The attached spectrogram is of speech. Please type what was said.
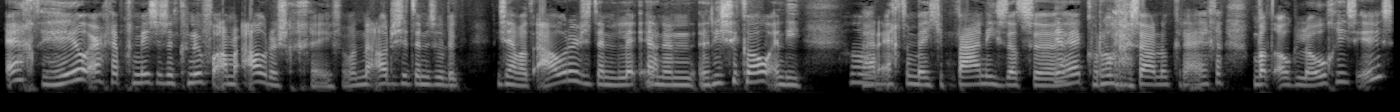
echt heel erg heb gemist, is een knuffel aan mijn ouders gegeven. Want mijn ouders zitten natuurlijk, die zijn wat ouder, zitten in, een risico. En die oh. waren echt een beetje panisch dat ze hè, corona zouden krijgen. Wat ook logisch is.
